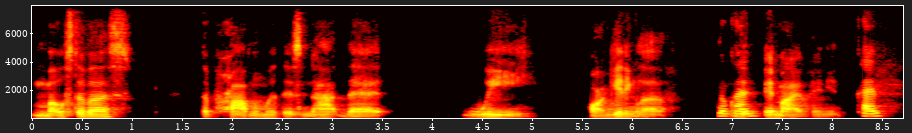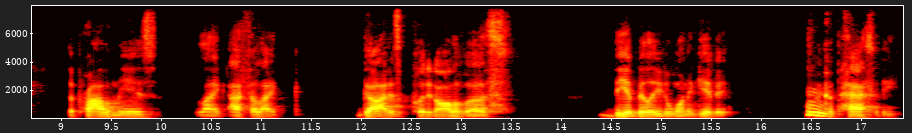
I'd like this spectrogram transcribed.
most of us, the problem with is not that we aren't getting love. Okay. In my opinion, Okay. the problem is like I feel like God has put in all of us the ability to want to give it Hmm. the capacity.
